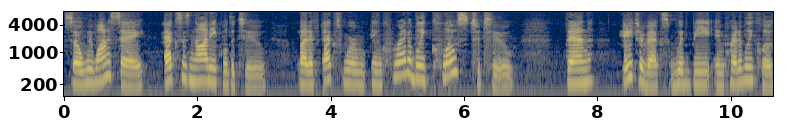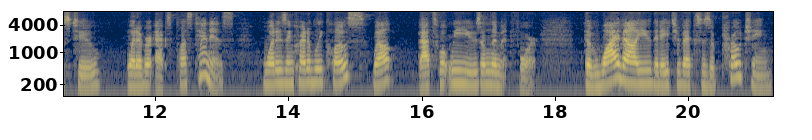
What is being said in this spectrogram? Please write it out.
So we want to say x is not equal to 2, but if x were incredibly close to 2, then h of x would be incredibly close to whatever x plus 10 is. What is incredibly close? Well, that's what we use a limit for the y value that h of x is approaching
